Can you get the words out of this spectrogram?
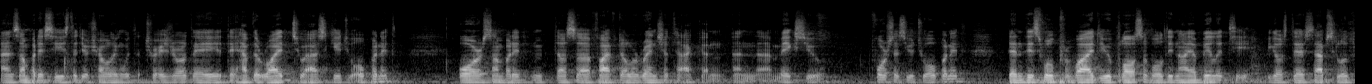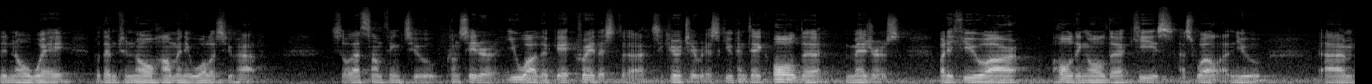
and somebody sees that you're traveling with the Trezor, they, they have the right to ask you to open it. Or somebody does a $5 wrench attack and, and uh, makes you, forces you to open it, then this will provide you plausible deniability because there's absolutely no way for them to know how many wallets you have. So that's something to consider. You are the greatest uh, security risk. You can take all the measures, but if you are holding all the keys as well and you, um,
